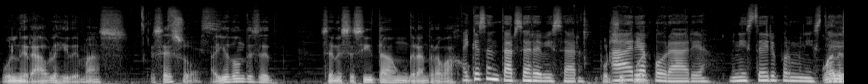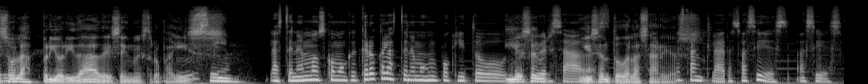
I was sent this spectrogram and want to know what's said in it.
vulnerables y demás. Es eso. Es. Ahí es donde se, se necesita un gran trabajo. Hay que sentarse a revisar Por área por área, ministerio por ministerio. ¿Cuáles son las prioridades en nuestro país? Sí, las tenemos como que creo que las tenemos un poquito Y es, en, tergiversadas. y es en todas las áreas. Están claras, así es, así es.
